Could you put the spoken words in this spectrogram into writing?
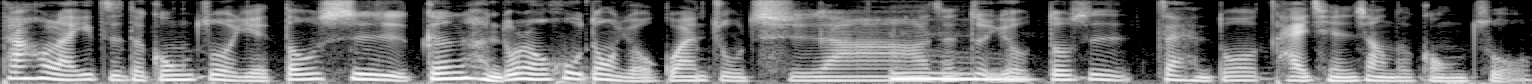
他后来一直的工作也都是跟很多人互动有关，主持啊，真的有都是在很多台前上的工作。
